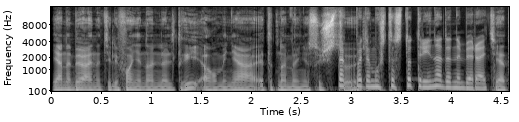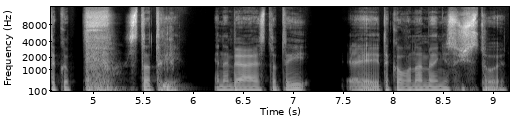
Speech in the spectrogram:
Я набираю на телефоне 003, а у меня этот номер не Так, существует. потому что 103 надо набирать. Я такой «Пф, 103. Я набираю 103, э, и такого номера не существует.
